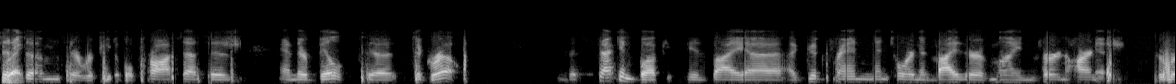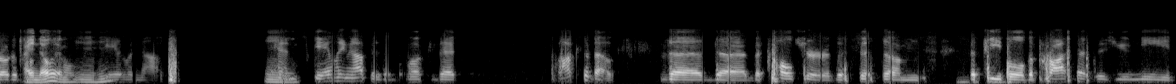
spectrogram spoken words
systems, right. they're repeatable processes, and they're built to, to grow. The second book is by uh, a good friend, mentor, and advisor of mine, Verne Harnish who wrote a book I know him. Mm-hmm. Scaling Up. Mm-hmm. And Scaling Up is a book that talks about the the the culture, the systems, the people, the processes you need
